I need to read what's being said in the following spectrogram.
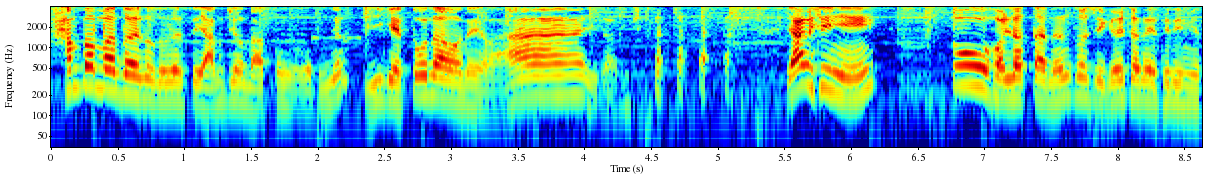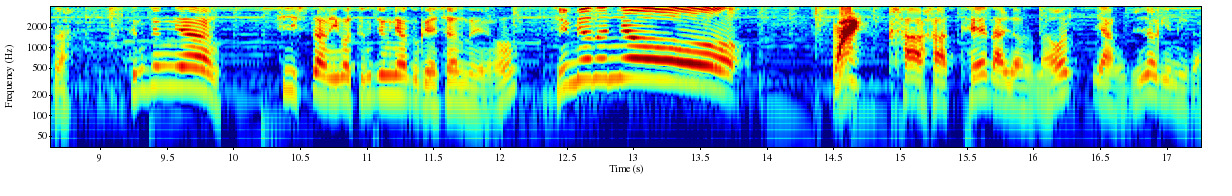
한 번만 더 해서 돌렸을 때 양준혁 나왔던 거거든요. 이게 또 나오네요. 아 이런. 양신이 또 걸렸다는 소식을 전해드립니다. 등등량 73 이거 등등량도 괜찮네요. 뒷면은요 카하테 날려서 나온 양준혁입니다.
